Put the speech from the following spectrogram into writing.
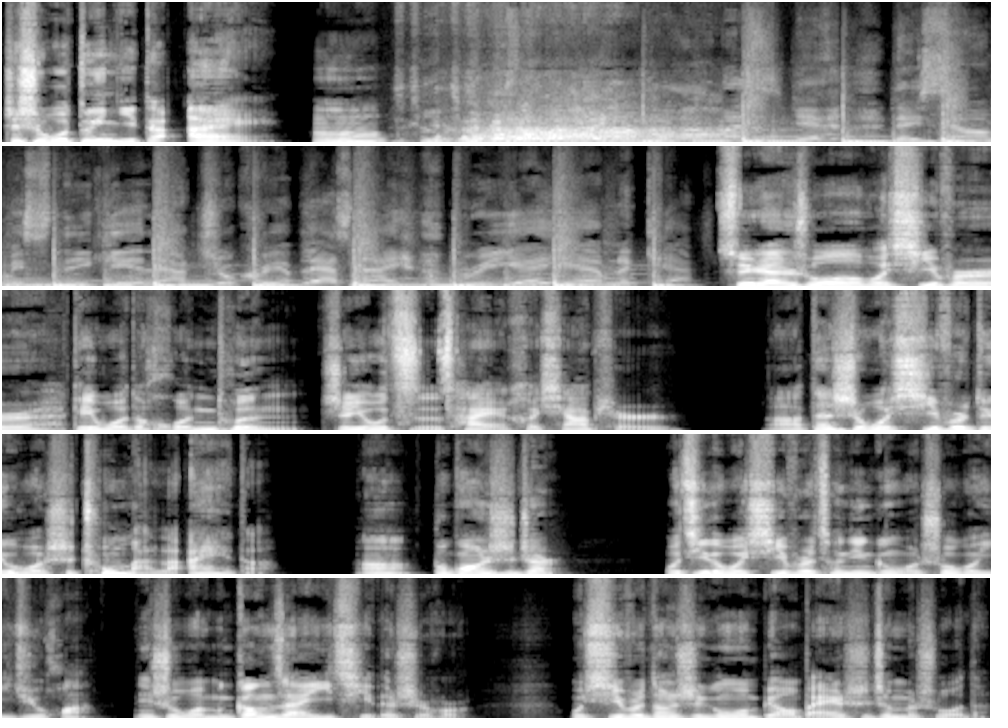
这是我对你的爱，嗯。虽然说我媳妇儿给我的馄饨只有紫菜和虾皮儿，啊，但是我媳妇儿对我是充满了爱的，啊，不光是这儿，我记得我媳妇儿曾经跟我说过一句话，那是我们刚在一起的时候，我媳妇儿当时跟我表白是这么说的：“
